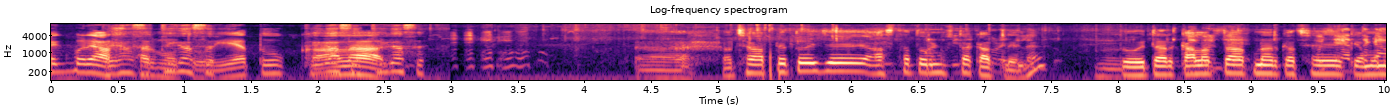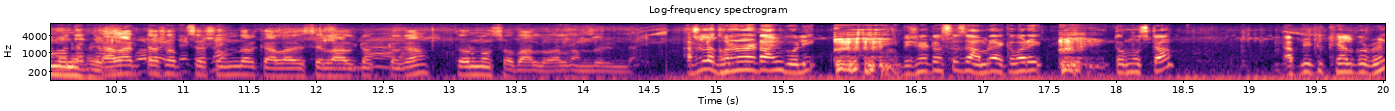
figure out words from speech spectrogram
একবারে আস্থার মতো এত কালার ঠিক আছে। আচ্ছা আপনি তো এই যে আস্থা তরমুজটা কাটলেন হ্যাঁ? তো এটার কালারটা আপনার কাছে কেমন মনে হয়? কালারটা সবচেয়ে সুন্দর কালার হয়েছে লাল টকটকা। তরমুজও ভালো আলহামদুলিল্লাহ। আসলে ঘটনাটা আমি বলি বিষয়টা হচ্ছে যে আমরা একেবারে তরমুজটা আপনি একটু খেয়াল করবেন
